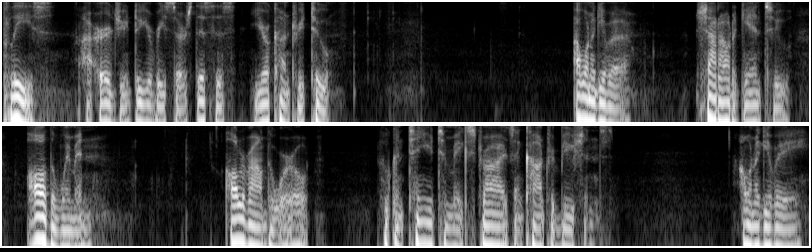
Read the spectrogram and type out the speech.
Please, I urge you, do your research. This is your country too. I want to give a shout out again to all the women all around the world who continue to make strides and contributions I want to give a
